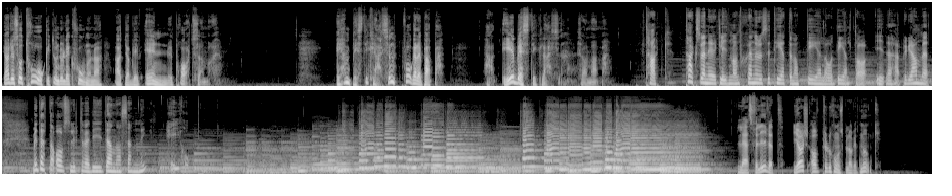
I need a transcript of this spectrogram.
Jag hade så tråkigt under lektionerna att jag blev ännu pratsammare. Är han bäst i klassen? frågade pappa. Han är bäst i klassen, sa mamma. Tack. Tack Sven-Erik Lidman för generositeten att dela och delta i det här programmet. Med detta avslutar vi denna sändning. Hej hopp! Läs för livet görs av produktionsbolaget Munk.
